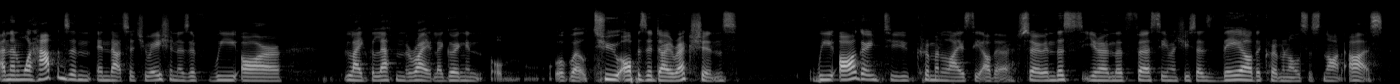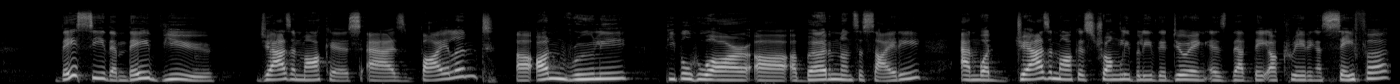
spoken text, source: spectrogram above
and then what happens in, in that situation is if we are like the left and the right, like going in well, two opposite directions, we are going to criminalize the other. So in this, you know, in the first scene when she says they are the criminals, it's not us. They see them, they view Jas and Marcus as violent, uh, unruly people who are uh, a burden on society. And what Jas and Marcus strongly believe they're doing is that they are creating a safer,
